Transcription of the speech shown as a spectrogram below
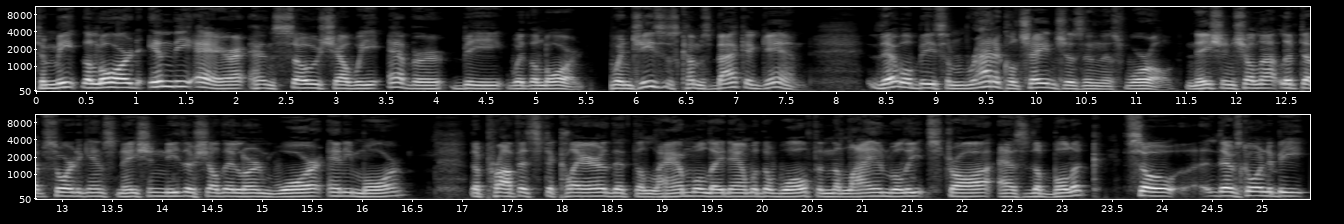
to meet the Lord in the air, and so shall we ever be with the Lord. When Jesus comes back again, there will be some radical changes in this world. Nation shall not lift up sword against nation, neither shall they learn war any more. The prophets declare that the lamb will lay down with the wolf and the lion will eat straw as the bullock. So uh, there's going to be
